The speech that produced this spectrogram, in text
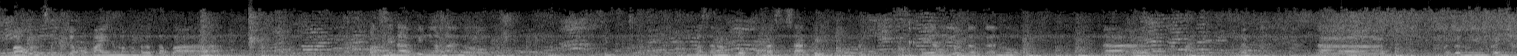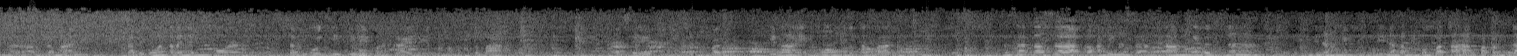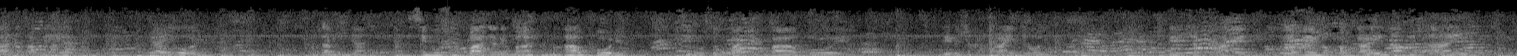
Bawal sa siya kumain ng mga matataba. Pag sinabi niya ano, masarap daw po kasi sabi. Kaya yun, nag ano, nag, nag, nag, ano yung kanyang nararamdaman. Sabi ko nga sa kanya before, sabi ko, itigil yung pagkain ng mga mataba. Kasi pag kinain ko ang mga taba na nasa, nasa ano kami, nasa tamang edad na. Hindi na kami, hindi na kami pambata, patanda na kami. Kaya yun, sabi niya, sinusumpa niya ng mga baboy. Sinusumpa niya yung baboy. Hindi na siya kakain yun. Kakain. Kaya ngayon, ang pagkain namin ay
